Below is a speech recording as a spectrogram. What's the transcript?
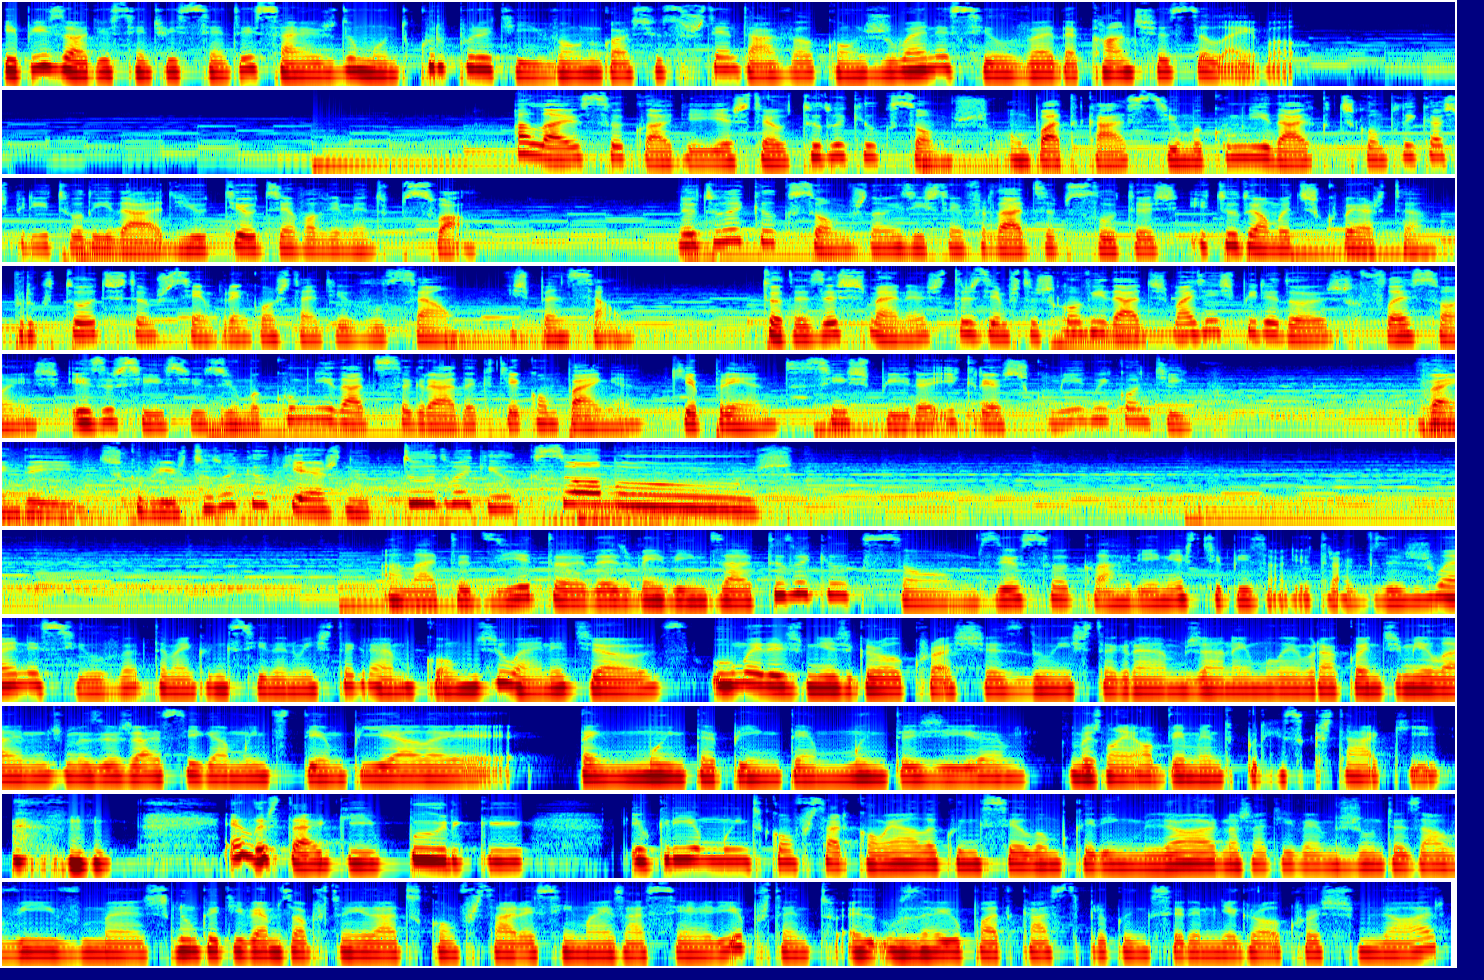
Episódio 166 do Mundo Corporativo a um Negócio Sustentável com Joana Silva, da Conscious The Label. Olá, eu sou a Cláudia e este é o Tudo Aquilo que Somos, um podcast e uma comunidade que descomplica a espiritualidade e o teu desenvolvimento pessoal. No Tudo Aquilo que Somos não existem verdades absolutas e tudo é uma descoberta, porque todos estamos sempre em constante evolução e expansão. Todas as semanas trazemos-te os convidados mais inspiradores, reflexões, exercícios e uma comunidade sagrada que te acompanha, que aprende, se inspira e cresce comigo e contigo. Vem daí descobrir tudo aquilo que és no Tudo Aquilo que Somos! Olá a todos e a todas, bem-vindos a Tudo Aquilo que Somos. Eu sou a Cláudia e neste episódio trago-vos a Joana Silva, também conhecida no Instagram como Joana Joes, uma das minhas girl crushes do Instagram, já nem me lembro há quantos mil anos, mas eu já a sigo há muito tempo e ela é, tem muita pinta, é muita gira, mas não é obviamente por isso que está aqui. ela está aqui porque eu queria muito conversar com ela, conhecê-la um bocadinho melhor. Nós já estivemos juntas ao vivo, mas nunca tivemos a oportunidade de conversar assim mais à séria. Portanto, usei o podcast para conhecer a minha girl crush melhor.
